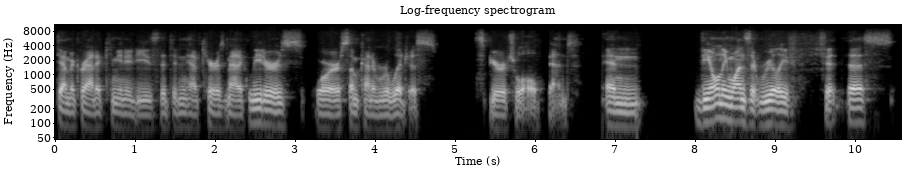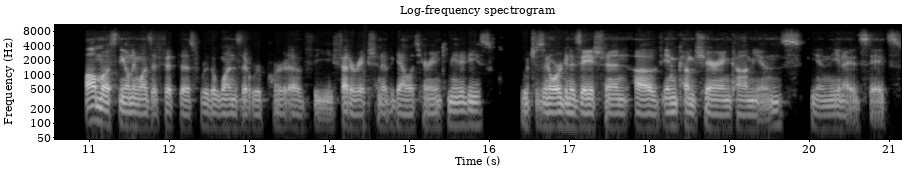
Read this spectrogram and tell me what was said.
democratic communities that didn't have charismatic leaders or some kind of religious spiritual bent. And the only ones that really fit this, almost the only ones that fit this, were the ones that were part of the Federation of Egalitarian Communities, which is an organization of income sharing communes in the United States.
